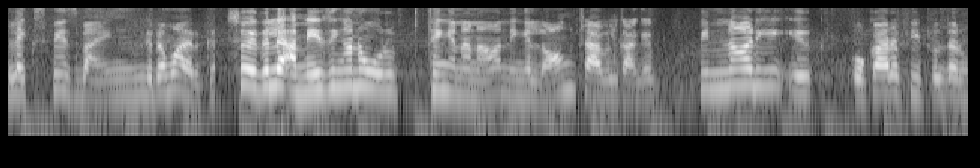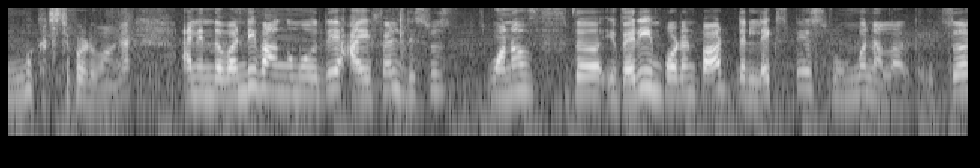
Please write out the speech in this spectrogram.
leg space பயங்கரமாக இருக்குது ஸோ இதில் அமேசிங்கான ஒரு திங் என்னென்னா நீங்கள் லாங் ட்ராவல்காக பின்னாடி இருக் உட்கார பீப்புள் தான் ரொம்ப கஷ்டப்படுவாங்க. அண்ட் இந்த வண்டி வாங்கும் போது I felt this was one of the very important part the leg space ரொம்ப நல்லாயிருக்கு இட்ஸ் அ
